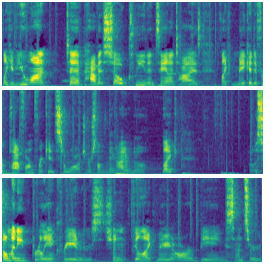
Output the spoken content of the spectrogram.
like if you want to have it so clean and sanitized like make a different platform for kids to watch or something i don't know like so many brilliant creators shouldn't feel like they are being censored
